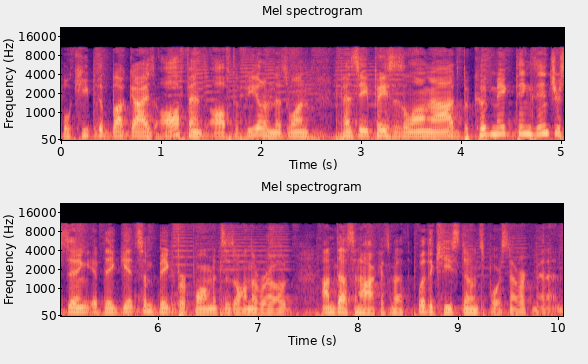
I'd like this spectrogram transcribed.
will keep the Buckeyes' offense off the field in this one. Penn State faces a long odds, but could make things interesting if they get some big performances on the road. I'm Dustin Hockensmith with the Keystone Sports Network Minute.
